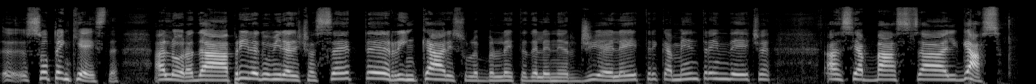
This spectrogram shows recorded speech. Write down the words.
eh, sotto inchieste. Allora, da aprile 2017 rincari sulle bollette dell'energia elettrica, mentre invece ah, si abbassa il gas.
